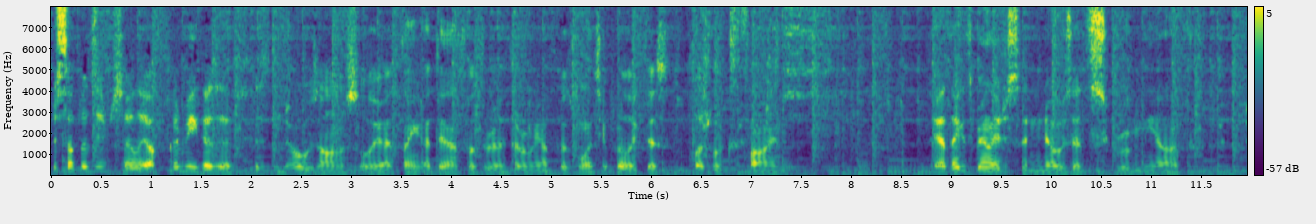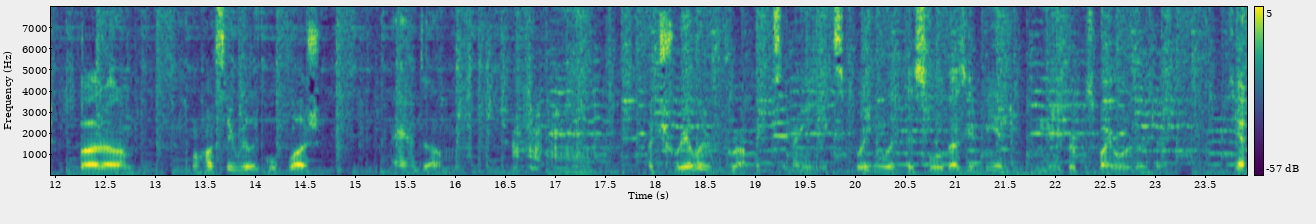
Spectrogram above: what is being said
Just something seems slightly off. Could be because of his nose, honestly. I think I think that's what's really throwing me off. Because once you put it like this, the plush looks fine. Yeah, I think it's mainly just the nose that's screwing me up. But um, honestly, really cool plush. And um, a trailer's dropping tonight explaining what this whole guy's gonna be and main purpose why I ordered it. So yeah.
